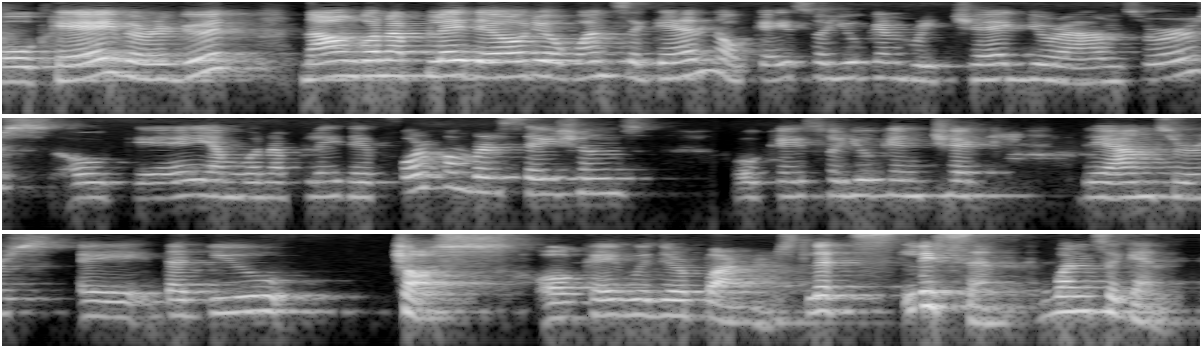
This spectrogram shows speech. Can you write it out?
Okay, very good. Now I'm gonna play the audio once again, okay, so you can recheck your answers. Okay, I'm gonna play the four conversations, okay, so you can check the answers eh, that you chose, okay, with your partners. Let's listen once again.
